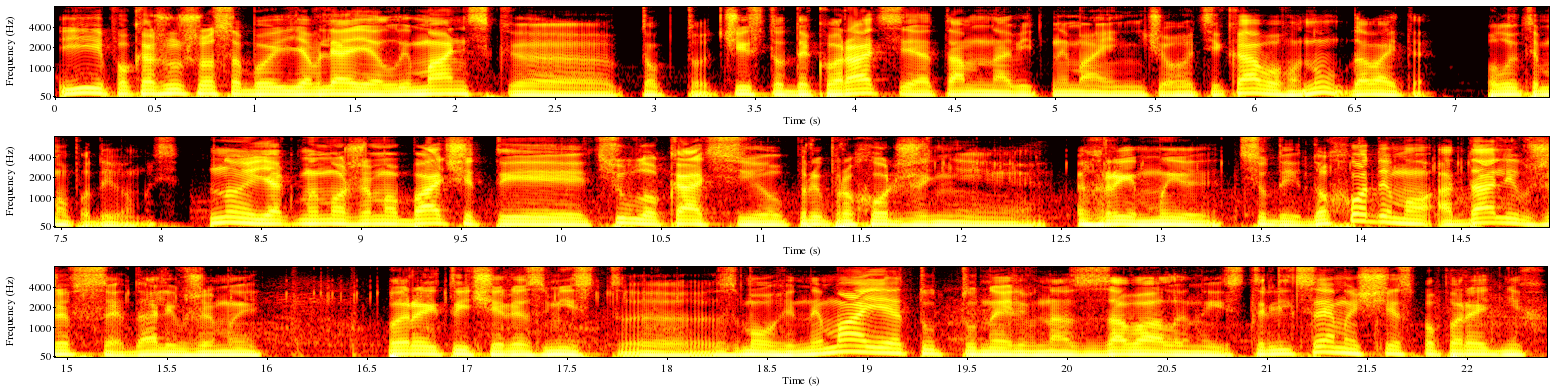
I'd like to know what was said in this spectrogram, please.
і покажу, що собою являє Лиманськ. Е, Тобто, чисто декорація, там навіть немає нічого цікавого. Ну, давайте. Полетимо, подивимось. Ну і як ми можемо бачити, цю локацію при проходженні гри ми сюди доходимо, а далі вже все. Далі вже ми перейти через міст е, змоги немає. Тут тунель в нас завалений стрільцем ще з попередніх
